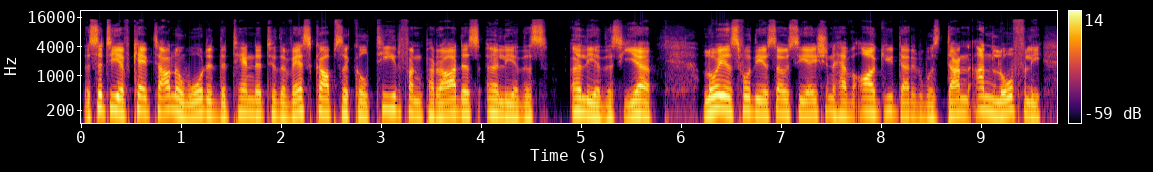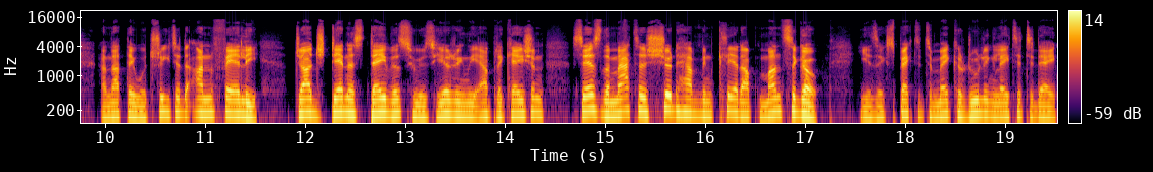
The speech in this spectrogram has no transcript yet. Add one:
The city of Cape Town awarded the tender to the Wes-Kaapse Kultuur van Parades earlier this earlier this year. Lawyers for the association have argued that it was done unlawfully and that they were treated unfairly. Judge Dennis Davis, who is hearing the application, says the matter should have been cleared up months ago. He is expected to make a ruling later today.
